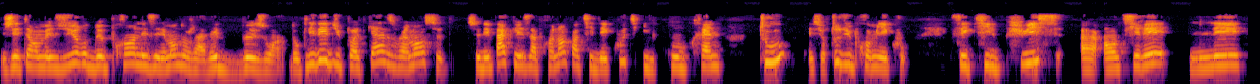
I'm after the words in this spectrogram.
j'étais en mesure de prendre les éléments dont j'avais besoin. Donc l'idée du podcast, vraiment, ce, n'est pas que les apprenants, quand ils écoutent, ils comprennent tout, et surtout du premier coup. C'est qu'ils puissent euh, en tirer les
